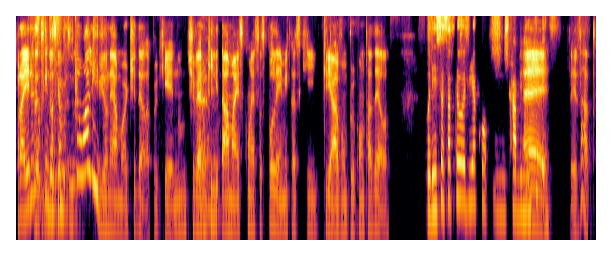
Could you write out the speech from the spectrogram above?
Pra eles, no fim das filme- contas, foi um alívio, né, a morte dela, porque não tiveram É, que né? lidar mais com essas polêmicas que criavam por conta dela. Por isso essa teoria cabe muito É. bem. Exato.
